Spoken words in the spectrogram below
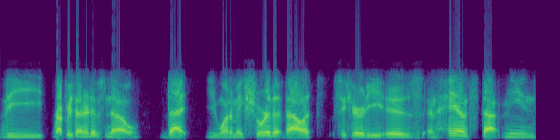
the representatives know that you want to make sure that ballot security is enhanced. That means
